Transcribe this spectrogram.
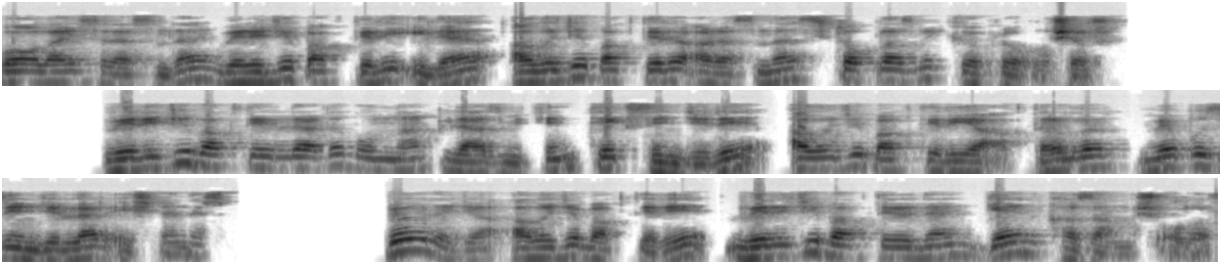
Bu olay sırasında verici bakteri ile alıcı bakteri arasında sitoplazmik köprü oluşur. Verici bakterilerde bulunan plazmitin tek zinciri alıcı bakteriye aktarılır ve bu zincirler eşlenir. Böylece alıcı bakteri verici bakteriden gen kazanmış olur.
